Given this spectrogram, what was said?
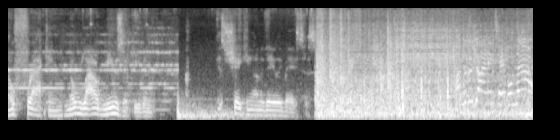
no fracking, no loud music even, is shaking on a daily basis. Under the dining table now!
